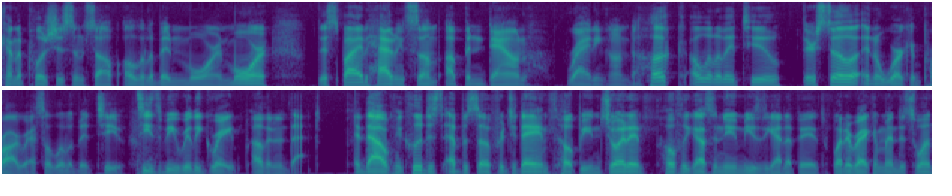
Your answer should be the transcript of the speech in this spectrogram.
Kind of pushes himself a little bit more and more, despite having some up and down writing on the hook a little bit too. They're still in a work in progress a little bit too. Seems to be really great. Other than that. And that will conclude this episode for today. Hope you enjoyed it. Hopefully, got some new music out of it. Would I recommend this one?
